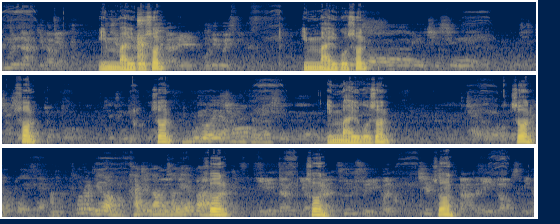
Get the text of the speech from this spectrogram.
틈을 아껴가며 입 말고 손. 입 말고 손, 손, 손. 입 말고 손, 손, 손을 네가 뭐 가져가면서 해봐. 손, 1인당 손. 손. 7천만 원이 넘습니다.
